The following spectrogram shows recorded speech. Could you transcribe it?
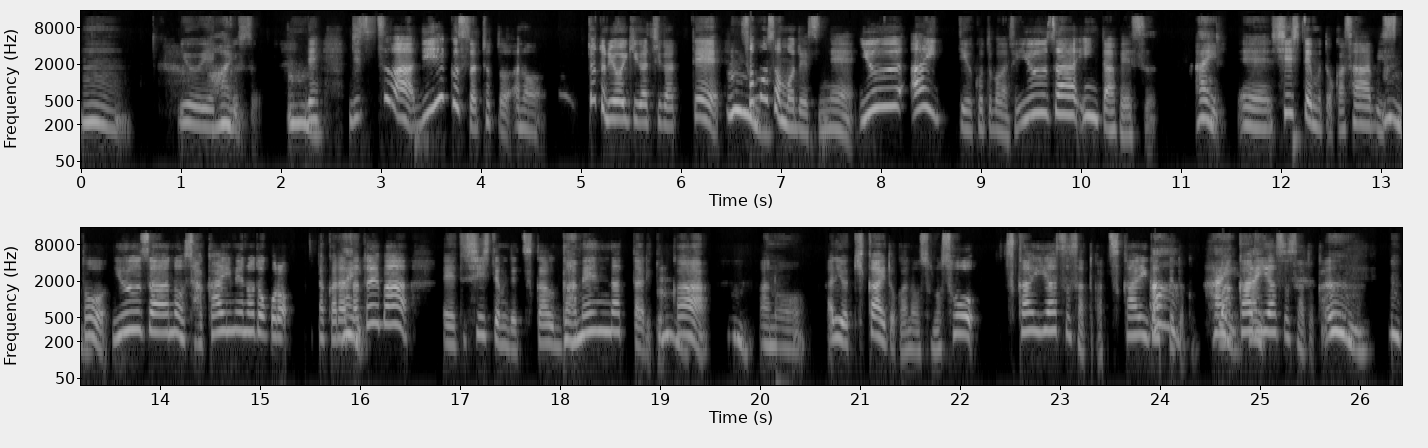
うん。UX。うんで、実は DX はちょっと、あの、ちょっと領域が違って、うんそもそもですね、UI っていう言葉があるんですよ。ユーザーインターフェース。はい。えーシステムとかサービスとユーザーの境目のところ。だから、はい例えば、えーとシステムで使う画面だったりとか、うんあの、あるいは機械とかのその、そう、使いやすさとか使い勝手とか、あはいわかりやすさとか、うん。うん、っ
